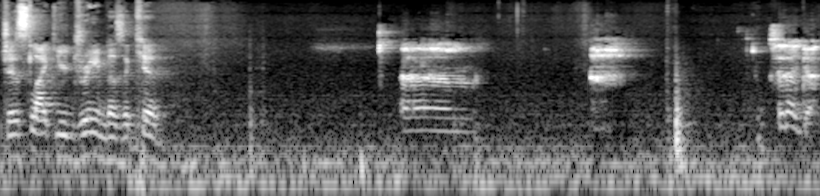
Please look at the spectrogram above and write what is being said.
just like you dreamed as a kid? Um, say that again.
